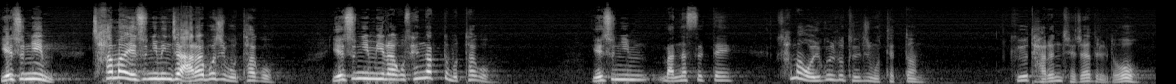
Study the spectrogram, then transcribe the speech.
예수님 차마 예수님인지 알아보지 못하고 예수님이라고 생각도 못하고 예수님 만났을 때 차마 얼굴도 들지 못했던 그 다른 제자들도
